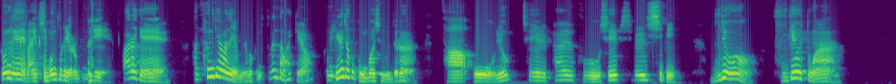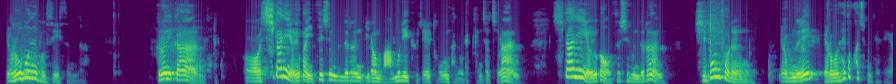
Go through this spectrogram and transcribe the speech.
그런데 만약 기본서를 여러분들이 빠르게 한 3개월 안에 염려하면 끝낸다고 할게요. 그럼 1년 잡고 공부하신 분들은 4, 5, 6, 7, 8, 9, 10, 11, 12. 무려 9개월 동안 여러 번을 볼 수 있습니다. 그러니까 어, 시간이 여유가 있으신 분들은 이런 마무리 교재에 도움 받는 것도 괜찮지만 시간이 여유가 없으신 분들은 기본서를 여러분들이 여러 번 해독하시면 되세요.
